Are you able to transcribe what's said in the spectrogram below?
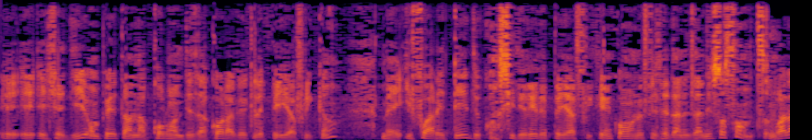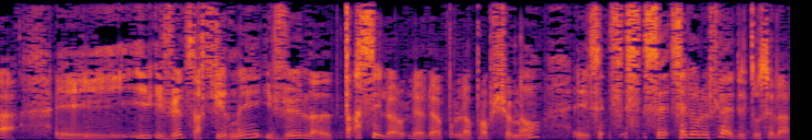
Et, j'ai dit, on peut être en accord ou en désaccord avec les pays africains, mais il faut arrêter de considérer les pays africains comme on le faisait dans les années 60. Mm. Voilà. Et ils, veulent s'affirmer, ils veulent tracer leur, leur propre chemin. Et c'est le reflet de tout cela.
